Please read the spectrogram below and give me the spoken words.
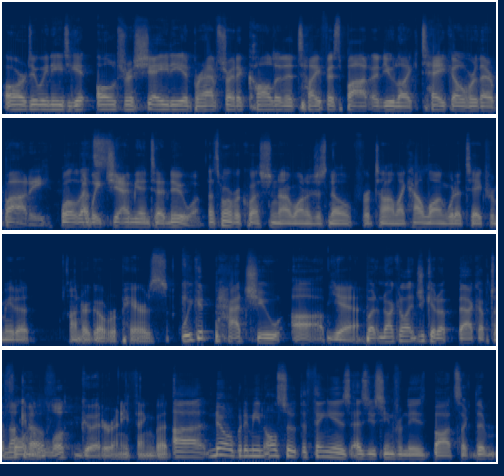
Or do we need to get ultra shady and perhaps try to call in a typhus bot and you like take over their body? Well, and we that's- jam you into a new one. That's more of a question I want to just know for Tom. Like, how long would it take for me to undergo repairs? We could patch you up. Yeah. but I'm not going to let you get up, back up to I'm full not going health. to look good or anything, but Uh, no, but I mean, also the thing is, as you've seen from these bots, like the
